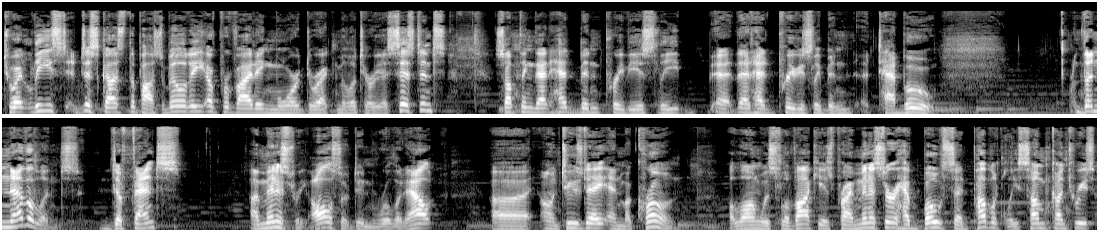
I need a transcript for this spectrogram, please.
to at least discuss the possibility of providing more direct military assistance something that had been previously uh, that had previously been taboo. The Netherlands Defense uh, Ministry also didn't rule it out uh, on Tuesday, and Macron, along with Slovakia's prime minister, have both said publicly some countries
